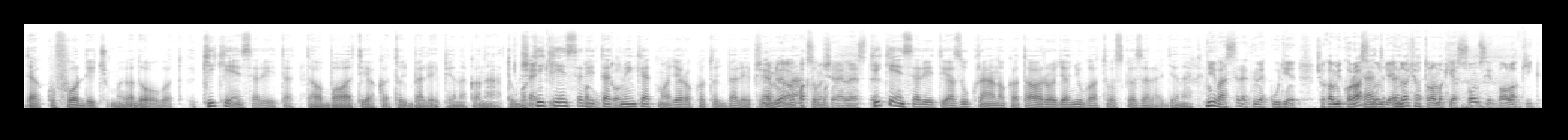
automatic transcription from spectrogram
de akkor fordítsuk meg a dolgot. Ki kényszerítette a baltiakat, hogy belépjenek a NATO-ba? Senki. Ki kényszerített Maguktól. minket, magyarokat, hogy belépjenek Semmi, a NATO-ba? Ki kényszeríti az ukránokat arra, hogy a nyugathoz közeledjenek? Nyilván szeretnének úgy, csak amikor azt Tehát, mondja egy nagyhatalom, aki a szomszédban lakik,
